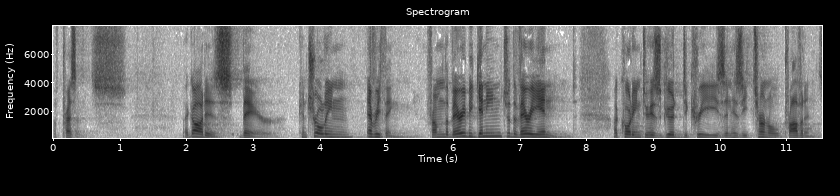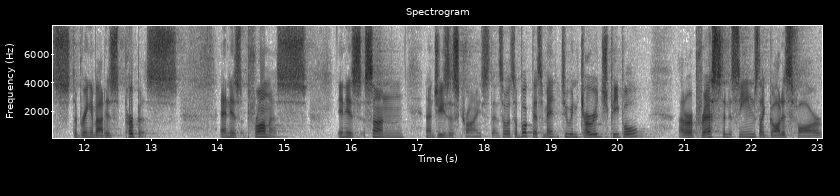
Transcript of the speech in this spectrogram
of presence. That God is there controlling everything from the very beginning to the very end, according to his good decrees and his eternal providence, to bring about his purpose and his promise in his Son, uh, Jesus Christ. And so it's a book that's meant to encourage people that are oppressed and it seems like God is far.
